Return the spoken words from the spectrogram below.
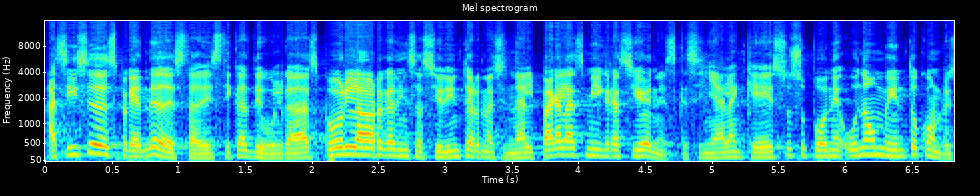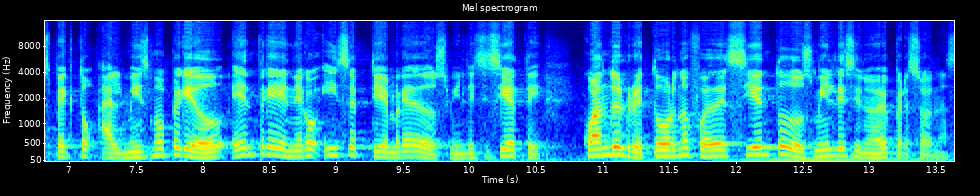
Así se desprende de estadísticas divulgadas por la Organización Internacional para las Migraciones, que señalan que esto supone un aumento con respecto al mismo periodo entre enero y septiembre de 2017, cuando el retorno fue de 102.019 personas.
